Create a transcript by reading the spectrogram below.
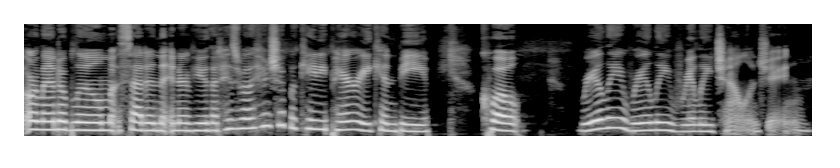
Orlando Bloom said in the interview that his relationship with Katy Perry can be, quote, really, really, really challenging.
